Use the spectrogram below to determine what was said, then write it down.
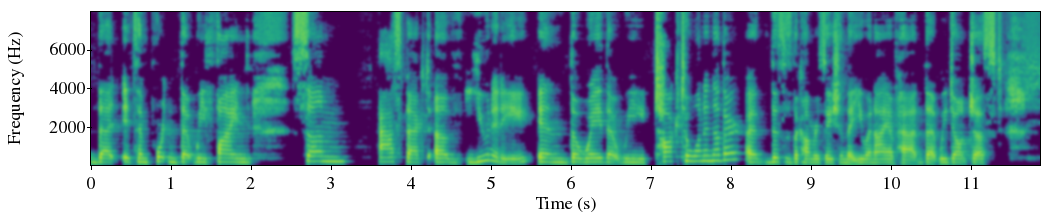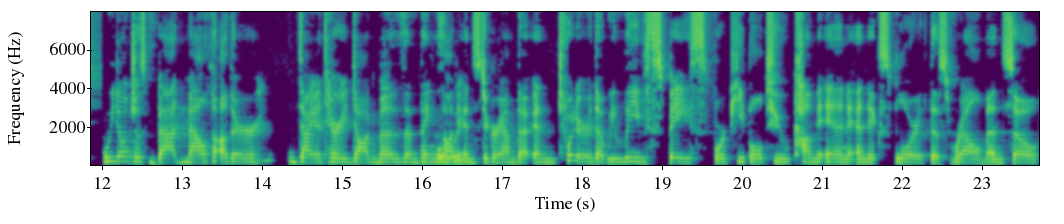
That it's important that we find some aspect of unity in the way that we talk to one another. Uh, this is the conversation that you and I have had that we don't just we don't just badmouth other dietary dogmas and things totally. on Instagram that and Twitter that we leave space for people to come in and explore this realm. And so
